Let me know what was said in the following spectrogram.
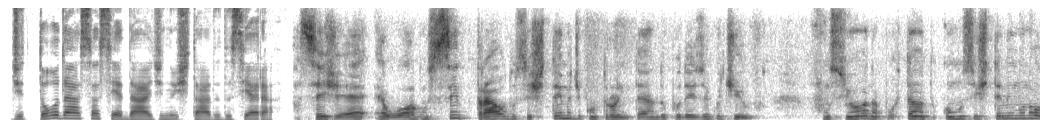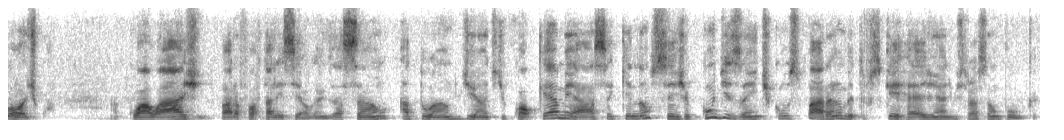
de toda a sociedade no estado do Ceará. A CGE é o órgão central do sistema de controle interno do Poder Executivo. Funciona, portanto, como um sistema imunológico a qual age para fortalecer a organização, atuando diante de qualquer ameaça que não seja condizente com os parâmetros que regem a administração pública.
